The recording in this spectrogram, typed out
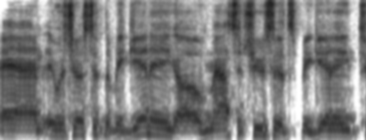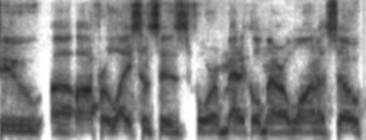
And it was just at the beginning of Massachusetts beginning to uh, offer licenses for medical marijuana. So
